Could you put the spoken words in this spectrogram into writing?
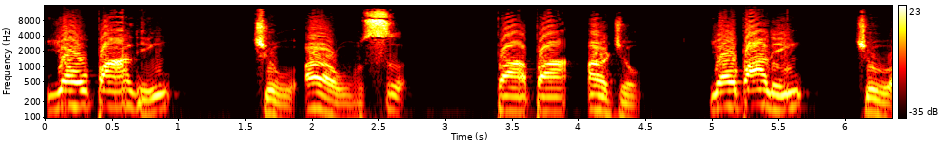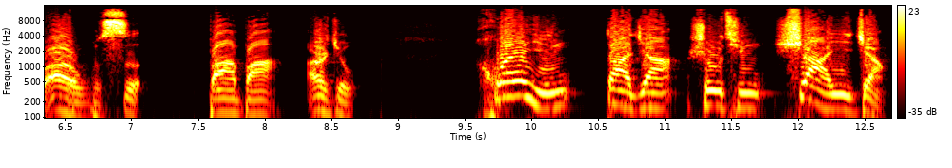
幺八零九二五四八八二九，幺八零九二五四八八二九。欢迎大家收听下一讲，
